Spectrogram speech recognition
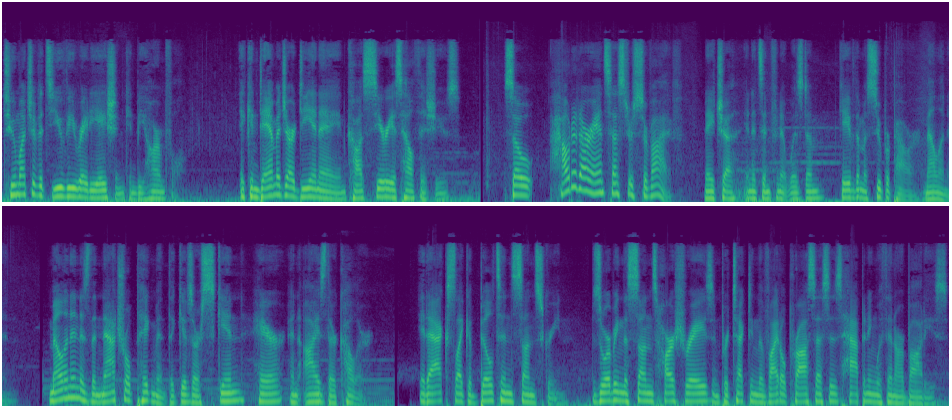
too much of its UV radiation can be harmful. It can damage our DNA and cause serious health issues. So, how did our ancestors survive? Nature, in its infinite wisdom, gave them a superpower, melanin. Melanin is the natural pigment that gives our skin, hair, and eyes their color. It acts like a built-in sunscreen, absorbing the sun's harsh rays and protecting the vital processes happening within our bodies.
